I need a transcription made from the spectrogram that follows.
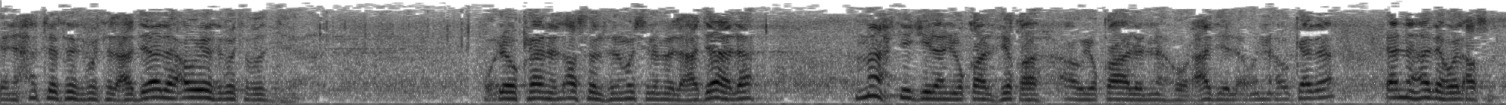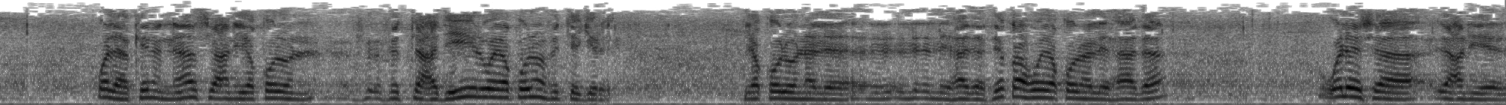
يعني حتى تثبت العدالة أو يثبت ضدها. ولو كان الأصل في المسلم العدالة ما احتاج إلى أن يقال ثقة أو يقال أنه عدل أو أنه كذا لأن هذا هو الأصل. ولكن الناس يعني يقولون في التعديل ويقولون في التجريح. يقولون لهذا ثقة ويقولون لهذا. وليس يعني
